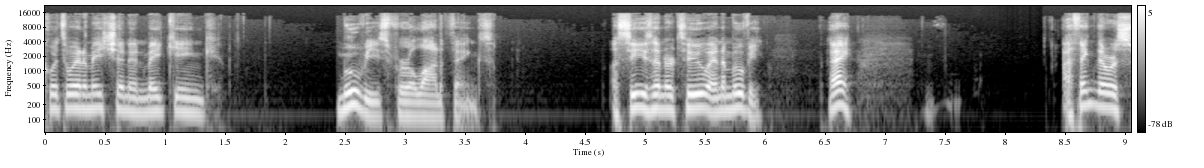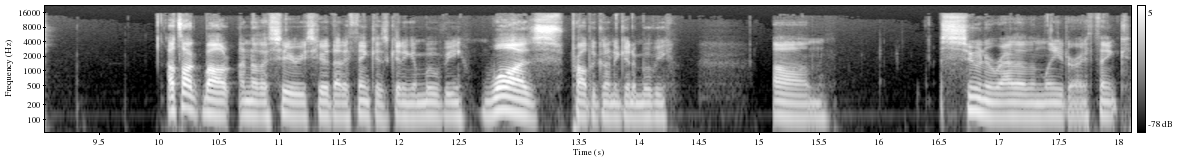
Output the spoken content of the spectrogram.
Kyoto Animation and making movies for a lot of things. A season or two and a movie. Hey, I think there was. I'll talk about another series here that I think is getting a movie. Was probably going to get a movie. Um, sooner rather than later, I think.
